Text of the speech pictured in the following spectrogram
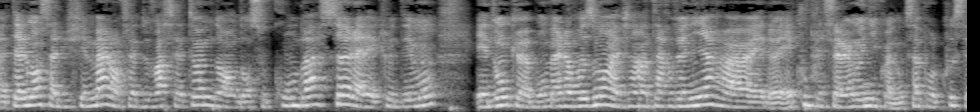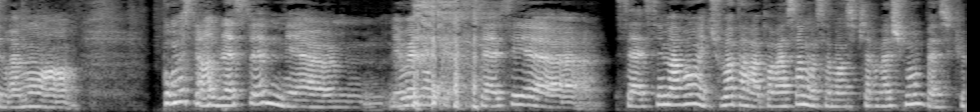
Euh, tellement ça lui fait mal en fait de voir cet homme dans, dans ce combat seul avec le démon et donc euh, bon malheureusement elle vient intervenir euh, elle, elle, coupe la cérémonie quoi. Donc ça pour le coup c'est vraiment un... pour moi c'est un blasphème mais mais ouais c'est assez c'est assez marrant. Et tu vois par rapport à ça moi ça m'inspire vachement parce que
